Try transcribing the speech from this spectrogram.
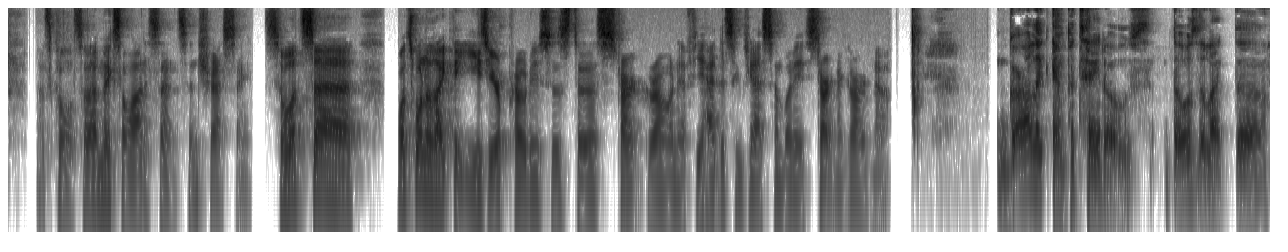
That's cool. So that makes a lot of sense. Interesting. So what's uh what's one of like the easier produces to start growing if you had to suggest somebody starting a garden up? Garlic and potatoes. Those are like the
